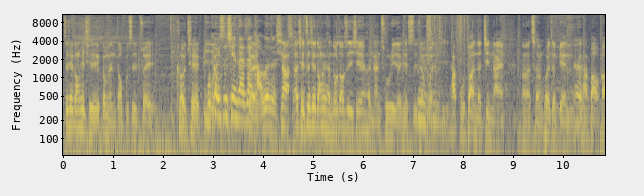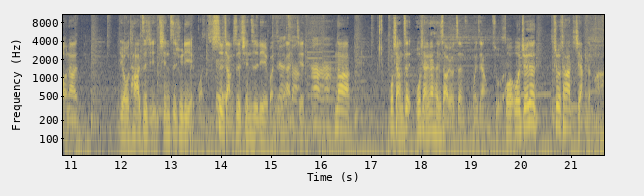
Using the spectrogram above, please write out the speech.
这些东西其实根本都不是最。迫切必要，不会是现在在讨论的事情。那而且这些东西很多都是一些很难处理的一些市政问题，他不断的进来，呃，晨会这边跟他报告，那由他自己亲自去列管，市长是亲自列管这个案件。嗯嗯。那我想这，我想应该很少有政府会这样做。我我觉得就是他讲的嘛，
